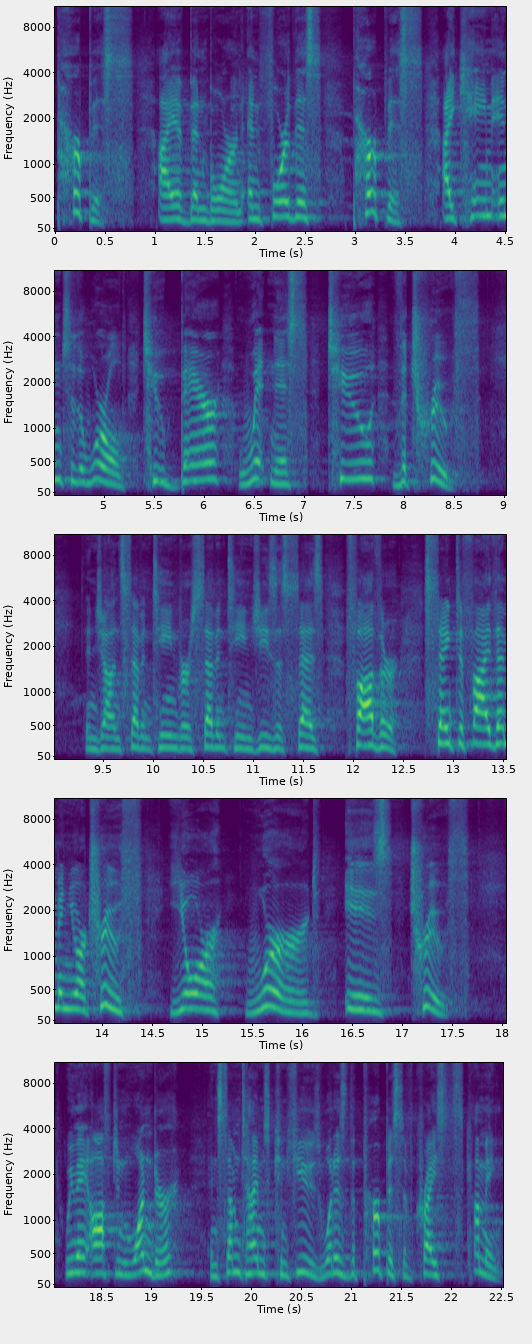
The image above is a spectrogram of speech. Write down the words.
purpose I have been born, and for this purpose I came into the world to bear witness to the truth. In John 17, verse 17, Jesus says, Father, sanctify them in your truth. Your word is truth. We may often wonder and sometimes confuse what is the purpose of Christ's coming?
